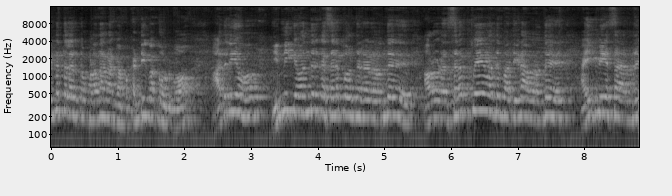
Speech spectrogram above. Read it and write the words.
எண்ணத்தில் இருக்கவங்கள தான் நாங்கள் கண்டிப்பாக கூப்பிடுவோம். அதுலேயும் இன்னைக்கு வந்திருக்க சிறப்பு விருந்தினர் வந்து அவரோட சிறப்பே வந்து பார்த்தீங்கன்னா அவர் வந்து ஐபிஎஸ்ஸாக இருந்து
